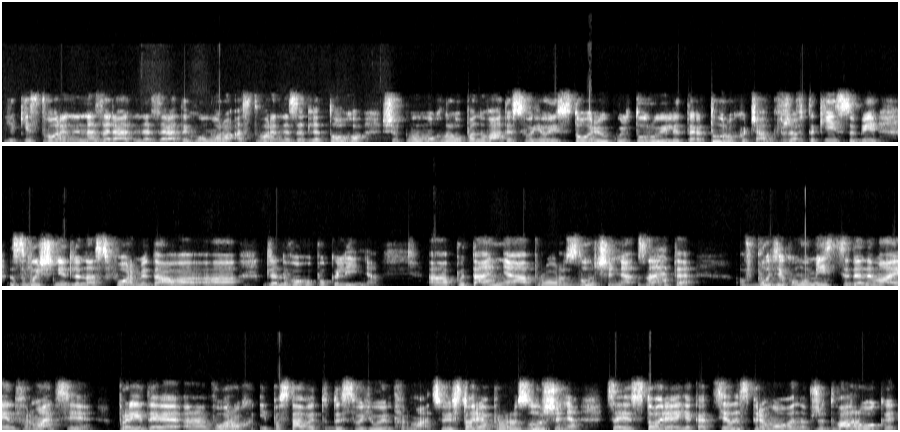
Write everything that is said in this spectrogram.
які створені не заради, не заради гумору, а створені задля того, щоб ми могли опанувати свою історію, культуру і літературу, хоча б вже в такій собі звичній для нас формі, да, е, для нового покоління. Питання про розлучення, знаєте, в будь-якому місці, де немає інформації, прийде е, ворог і поставить туди свою інформацію. Історія про розлучення це історія, яка цілеспрямована вже два роки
